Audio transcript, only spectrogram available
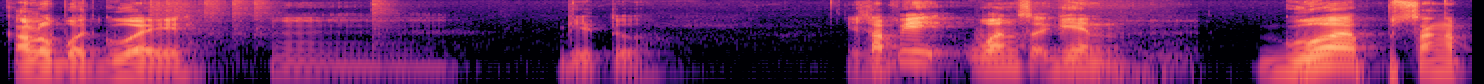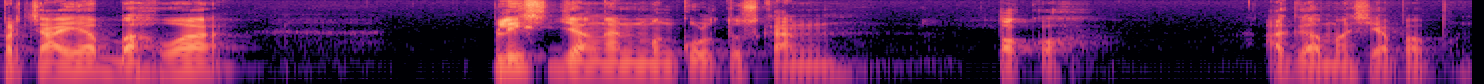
Kalau buat gua ya, Hmm. gitu. Ya, Tapi once again, gua sangat percaya bahwa please jangan mengkultuskan tokoh agama siapa pun.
